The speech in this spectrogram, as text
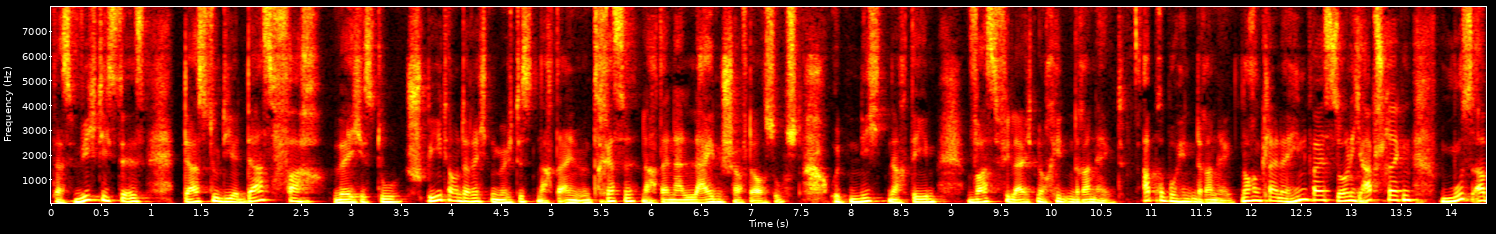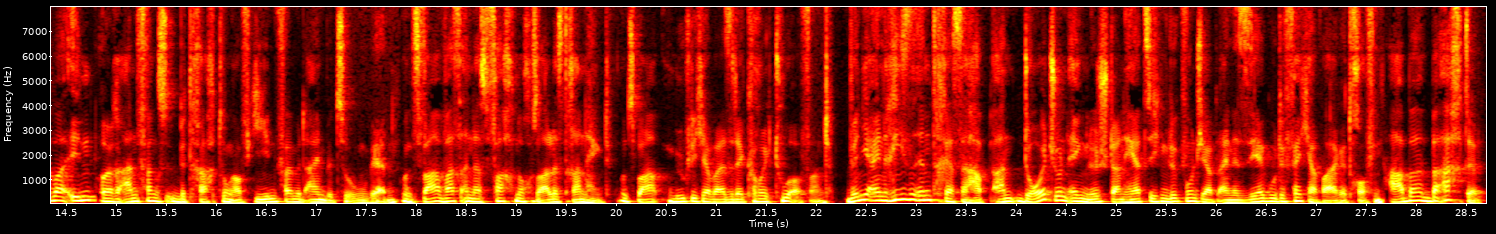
das Wichtigste ist, dass du dir das Fach, welches du später unterrichten möchtest, nach deinem Interesse, nach deiner Leidenschaft aussuchst und nicht nach dem, was vielleicht noch hinten dran hängt. Apropos hinten dran hängt. Noch ein kleiner Hinweis, soll nicht abschrecken, muss aber in eure Anfangsbetrachtung auf jeden Fall mit einbezogen werden. Und zwar, was an das Fach noch so alles dranhängt. Und zwar möglicherweise der Korrekturaufwand. Wenn ihr ein Rieseninteresse habt an Deutsch und Englisch, dann herzlichen Glückwunsch, ihr habt eine sehr gute Fächerwahl getroffen. Aber beachte,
